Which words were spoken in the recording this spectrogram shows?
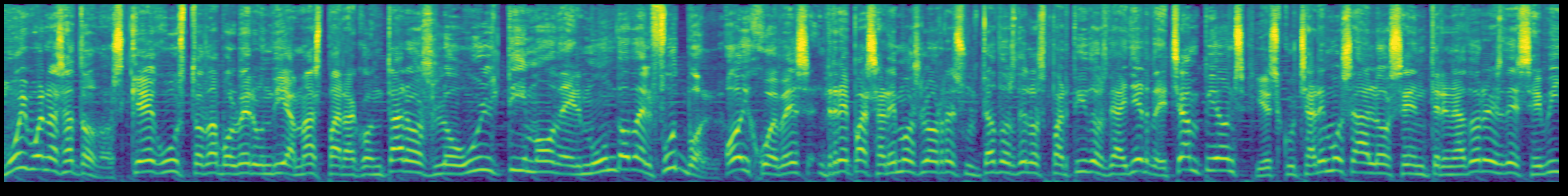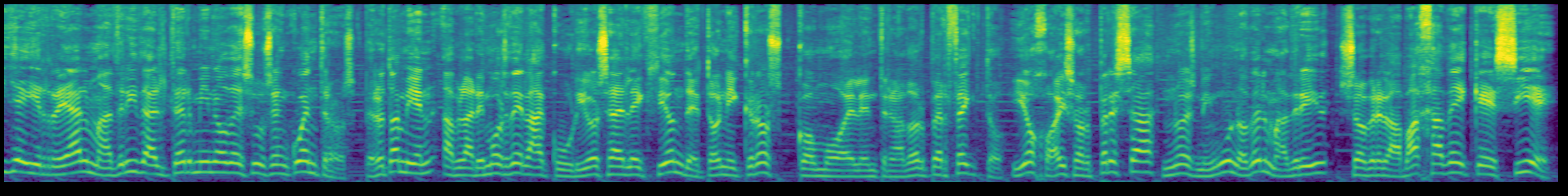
Muy buenas a todos, qué gusto da volver un día más para contaros lo último del mundo del fútbol. Hoy jueves repasaremos los resultados de los partidos de ayer de Champions y escucharemos a los entrenadores de Sevilla y Real Madrid al término de sus encuentros. Pero también hablaremos de la curiosa elección de Tony Cross como el entrenador perfecto. Y ojo, hay sorpresa, no es ninguno del Madrid, sobre la baja de Kessie.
